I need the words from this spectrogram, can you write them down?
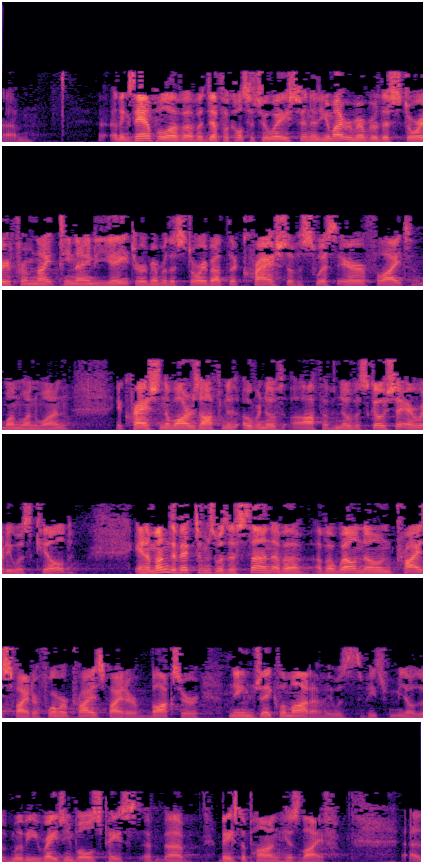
Um, an example of, of, a difficult situation, and you might remember this story from 1998, or remember the story about the crash of a Swissair Flight 111. It crashed in the waters off, over, off of Nova Scotia. Everybody was killed. And among the victims was a son of a, of a well-known prize fighter, former prize fighter, boxer named Jake LaMotta. It was, he's, you know, the movie Raging Bulls based, uh, based upon his life. Uh,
